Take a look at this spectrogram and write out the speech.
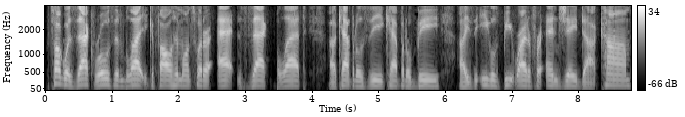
We're talking with Zack Rosenblatt. You can follow him on Twitter at Zack Blatt, uh, capital Z, capital B. Uh, he's the Eagles beat writer for NJ.com.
